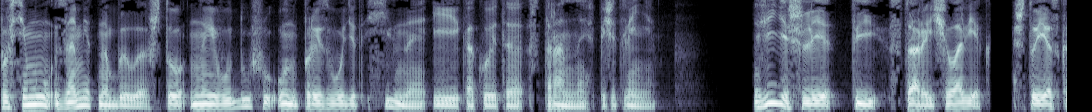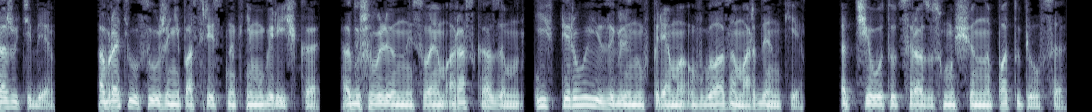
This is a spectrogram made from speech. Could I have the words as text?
По всему заметно было, что на его душу он производит сильное и какое-то странное впечатление. «Видишь ли ты, старый человек, что я скажу тебе?» Обратился уже непосредственно к нему Гречка, одушевленный своим рассказом и впервые заглянув прямо в глаза Марденки отчего тут сразу смущенно потупился.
